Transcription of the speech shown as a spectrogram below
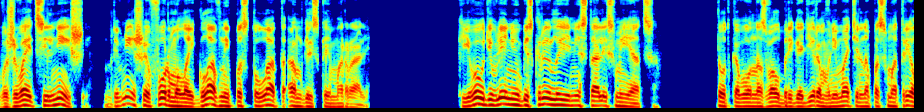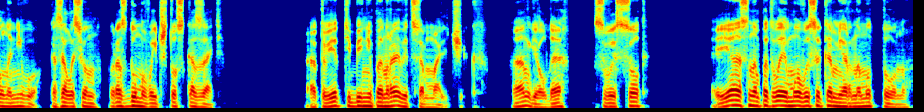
Выживает сильнейший, древнейшая формула и главный постулат ангельской морали. К его удивлению, бескрылые не стали смеяться. Тот, кого он назвал бригадиром, внимательно посмотрел на него. Казалось, он раздумывает, что сказать. «Ответ тебе не понравится, мальчик. Ангел, да? С высот?» «Ясно по твоему высокомерному тону.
